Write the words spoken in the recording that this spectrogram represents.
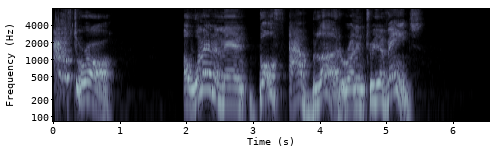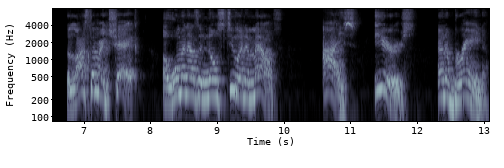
After all, a woman and a man both have blood running through their veins. The last time I checked, a woman has a nose too and a mouth, eyes, ears, and a brain.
